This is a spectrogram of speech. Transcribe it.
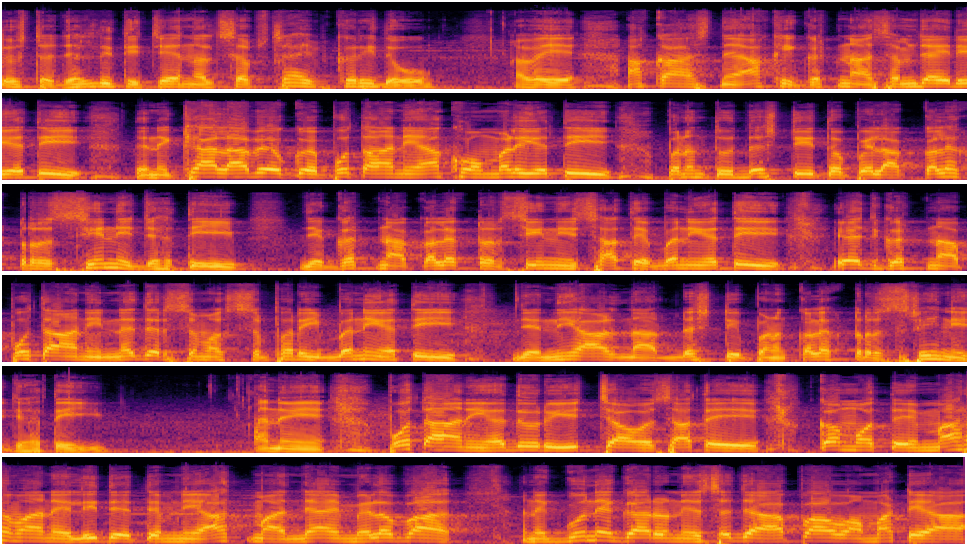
દોસ્તો, જલ્દીથી ચેનલ સબસ્ક્રાઈબ કરી દો. હવે આકાશને આખી ઘટના સમજાઈ રહી હતી. તેને ખ્યાલ આવ્યો કે પોતાની આંખો મળી હતી, પરંતુ દ્રષ્ટિ તો પહેલાં કલેક્ટર સિંહની જ હતી. જે ઘટના કલેક્ટર સિંહની સાથે બની હતી, એ જ ઘટના પોતાની નજર સમક્ષ ફરી બની હતી. જે નિહાળનાર દ્રષ્ટિ પણ કલેક્ટર શ્રીની જ હતી. અને પોતાની અધૂરી ઈચ્છાઓ સાથે કમોતે મારવાને લીધે તેમની આત્મા ન્યાય મેળવવા અને ગુનેગારોને સજા અપાવવા માટે આ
